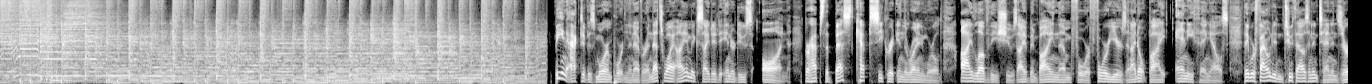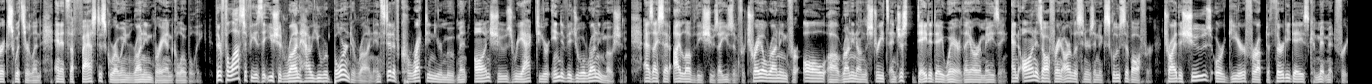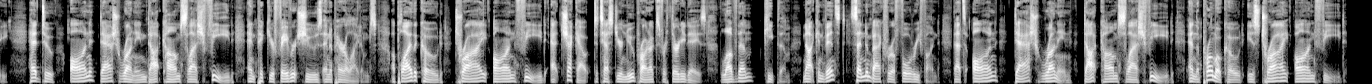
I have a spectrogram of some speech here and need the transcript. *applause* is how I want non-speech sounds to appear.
Being active is more important than ever, and that's why I am excited to introduce On, perhaps the best kept secret in the running world. I love these shoes. I have been buying them for four years, and I don't buy anything else. They were founded in 2010 in Zurich, Switzerland, and it's the fastest growing running brand globally. Their philosophy is that you should run how you were born to run. Instead of correcting your movement, on shoes react to your individual running motion. As I said, I love these shoes. I use them for trail running, for all uh, running on the streets, and just day to day wear. They are amazing. And On is offering our listeners an exclusive offer. Try the shoes or gear for up to 30 days commitment free. Head to on-running.com slash feed and pick your favorite shoes and apparel items. Apply the code try on feed at checkout to test your new products for 30 days. Love them, keep them. Not convinced? Send them back for a full refund. That's on dash running dot com slash feed and the promo code is try on feed.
